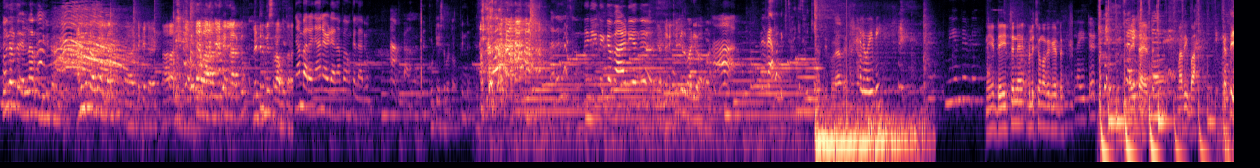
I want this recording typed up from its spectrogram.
പിന്നെന്ത് എല്ലാവർക്കും ടിക്കറ്റ് അനുദിനം എല്ലാവർക്കും ടിക്കറ്റ് ആറാം ഒക്ടോബർ ആറാം എല്ലാവർക്കും ലിറ്റിൽ മിസ് റാവുത്തർ ഞാൻ പറയാം ഞാൻ എവിടെയാണ് അപ്പൊ നമുക്ക് എല്ലാവർക്കും കുട്ടി ഇഷ്ടപ്പെട്ടോ? പിന്നെ. ഹലോ ബേബി നീ ഡേറ്റിന് വിളിച്ചു എന്നൊക്കെ കേട്ട്. ലൈറ്റ് ആയിട്ട്. മതി ബാ. കട്ടി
